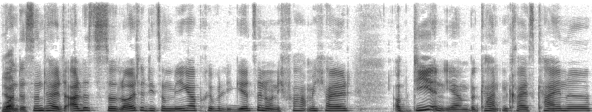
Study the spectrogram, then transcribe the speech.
Ja. Und das sind halt alles so Leute, die so mega privilegiert sind. Und ich frage mich halt, ob die in ihrem Bekanntenkreis keine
